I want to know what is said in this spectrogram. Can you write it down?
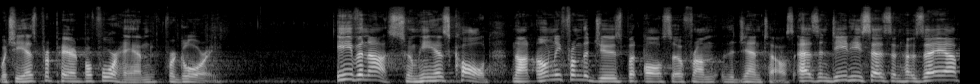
Which he has prepared beforehand for glory. Even us, whom he has called, not only from the Jews, but also from the Gentiles. As indeed he says in Hosea,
